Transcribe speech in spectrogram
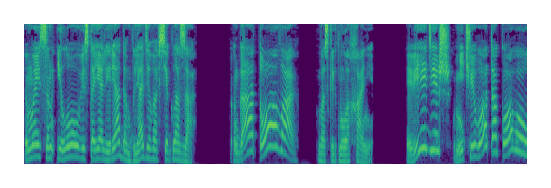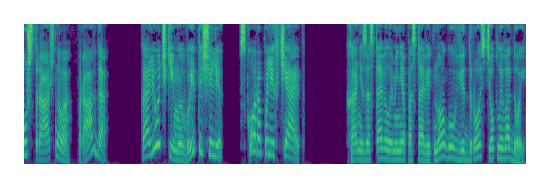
Мейсон и Лоуви стояли рядом, глядя во все глаза. «Готово!» — воскликнула Хани. «Видишь, ничего такого уж страшного, правда? Колючки мы вытащили, скоро полегчает». Хани заставила меня поставить ногу в ведро с теплой водой.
